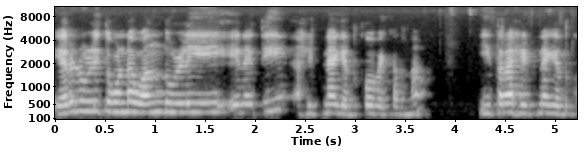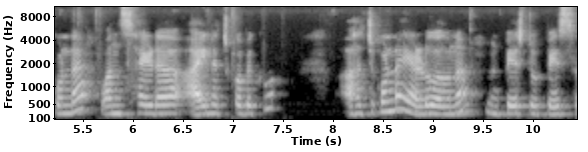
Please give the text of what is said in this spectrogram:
ಎರಡು ಉಳ್ಳಿ ತಗೊಂಡ ಒಂದ್ ಉಳ್ಳಿ ಏನೈತಿ? ಹಿಟ್ನಾಗ ಎದ್ಕೋಬೇಕು ಅದನ್ನ. ಈ ತರ ಹಿಟ್ನ್ಯಾಗ ಎದ್ಕೊಂಡ ಒಂದ್ ಸೈಡ್ ಆಯಿಲ್ ಹಚ್ಕೋಬೇಕು. ಹಚ್ಕೊಂಡ ಎರಡು ಅದನ್ನ ಪೇಸ್ಟ್ ಟು ಪೇಸ್ಟ್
